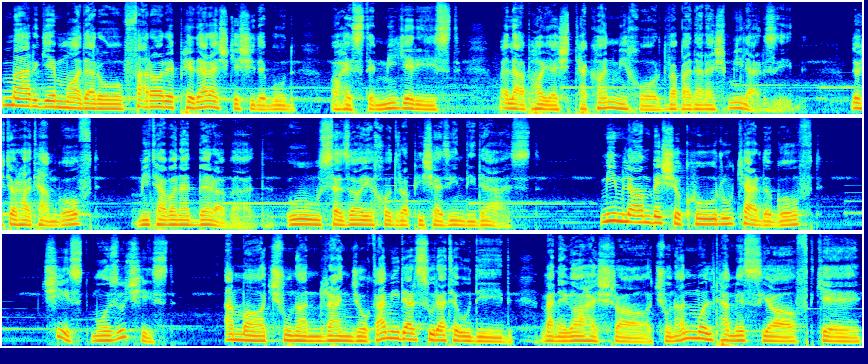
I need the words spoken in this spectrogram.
مرگ مادر و فرار پدرش کشیده بود آهسته میگریست و لبهایش تکان می‌خورد و بدنش میلرزید. دکتر حاتم گفت می‌تواند برود. او سزای خود را پیش از این دیده است. میملام به شکو رو کرد و گفت چیست؟ موضوع چیست؟ اما چونان رنج و غمی در صورت او دید و نگاهش را چونان ملتمس یافت که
